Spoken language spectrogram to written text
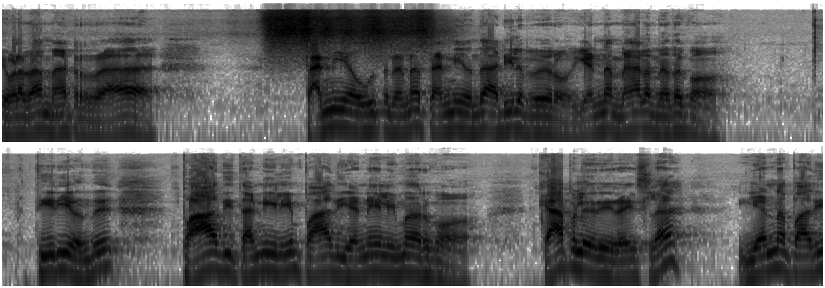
இவ்வளோ தான் மேட்டர்ரா? தண்ணியை ஊற்றுனேன்னா தண்ணி வந்து அடியில் போயிடும் எண்ணெய் மேலே மிதக்கும். திரி வந்து பாதி தண்ணியிலையும் பாதி எண்ணெயிலையுமா இருக்கும். கேபிலரி ரைஸில் எண்ணெய் பாதி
